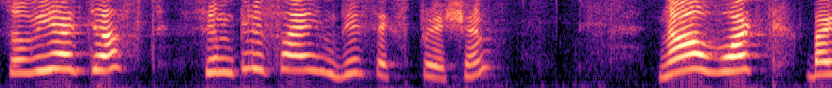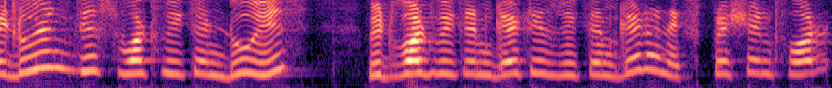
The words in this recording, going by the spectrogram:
So, we are just simplifying this expression. Now, what by doing this what we can do is with what we can get is we can get an expression for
